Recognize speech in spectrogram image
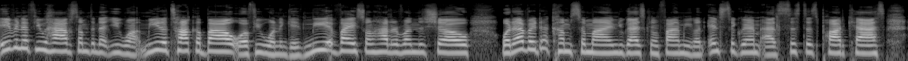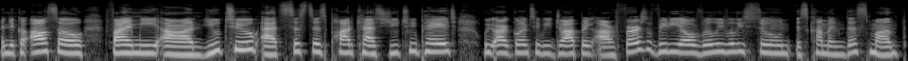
Even if you have something that you want me to talk about, or if you want to give me advice on how to run the show, whatever that comes to mind, you guys can find me on Instagram at Sista's Podcast. And you can also find me on YouTube at Sista's Podcast YouTube page. We are going to be dropping our first video really, really soon. It's coming this month.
